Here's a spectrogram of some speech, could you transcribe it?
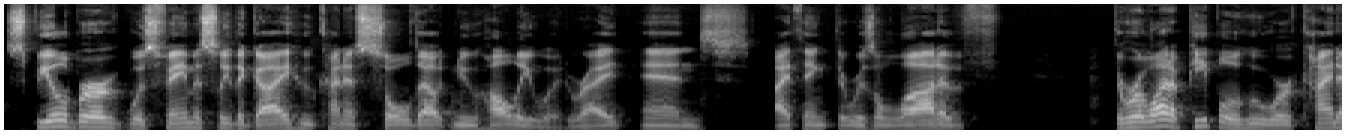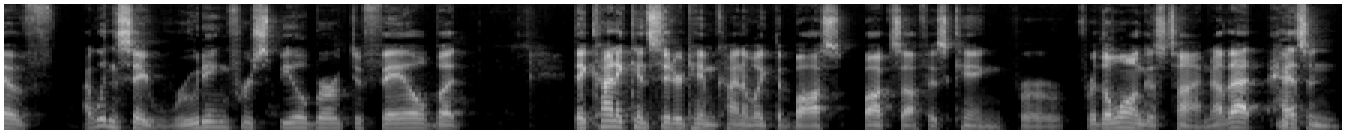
Spielberg was famously the guy who kind of sold out New Hollywood, right? And I think there was a lot of there were a lot of people who were kind of I wouldn't say rooting for Spielberg to fail, but they kind of considered him kind of like the boss box office king for for the longest time. Now that hasn't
